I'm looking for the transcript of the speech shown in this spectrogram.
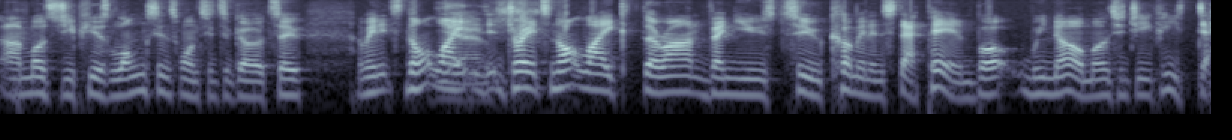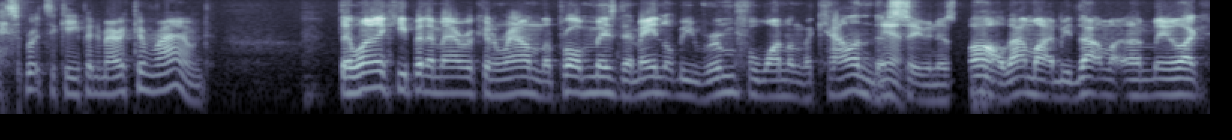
uh, MotoGP has long since wanted to go to. I mean, it's not like. Dre, it's not like there aren't venues to come in and step in, but we know MotoGP is desperate to keep an American round. They want to keep an American around. The problem is there may not be room for one on the calendar yeah. soon as well. That might be that. Might, I mean, like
